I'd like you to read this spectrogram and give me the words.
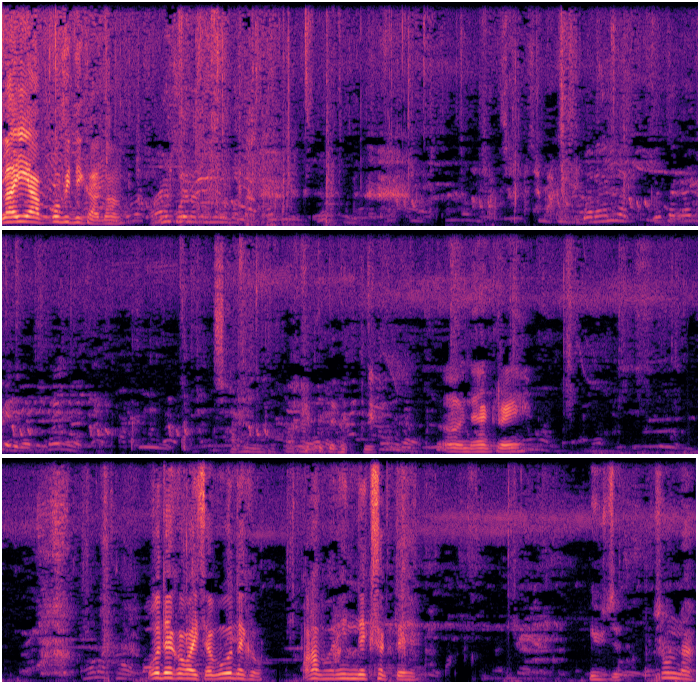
लाइए, आपको भी दिखाता हूँ। देख रहे। वो देखो भाई साहब, वो देखो। आप हरिण देख सकते हैं। यूज- सुन ना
